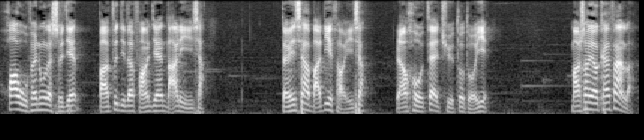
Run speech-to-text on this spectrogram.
花五分钟的时间把自己的房间打理一下，等一下把地扫一下，然后再去做作业。马上要开饭了。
